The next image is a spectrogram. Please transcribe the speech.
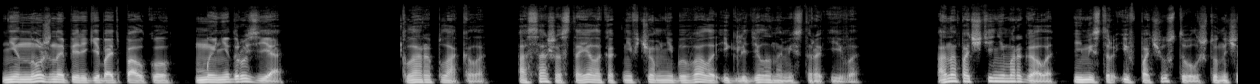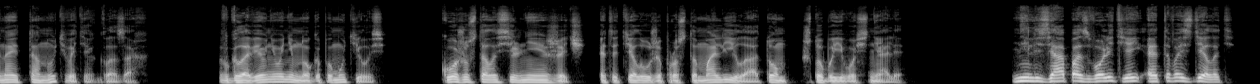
Не нужно перегибать палку. Мы не друзья». Клара плакала, а Саша стояла, как ни в чем не бывало, и глядела на мистера Ива. Она почти не моргала, и мистер Ив почувствовал, что начинает тонуть в этих глазах. В голове у него немного помутилось. Кожу стало сильнее жечь, это тело уже просто молило о том, чтобы его сняли. «Нельзя позволить ей этого сделать!»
